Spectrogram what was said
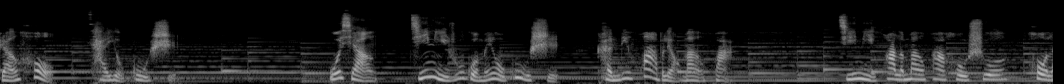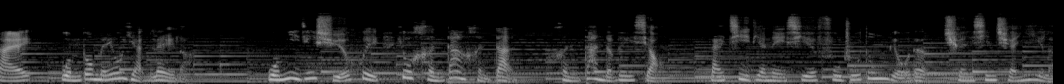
然后才有故事。我想，吉米如果没有故事，肯定画不了漫画。吉米画了漫画后说：“后来我们都没有眼泪了，我们已经学会用很淡很淡、很淡的微笑，来祭奠那些付诸东流的全心全意了。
